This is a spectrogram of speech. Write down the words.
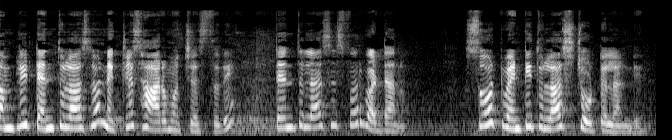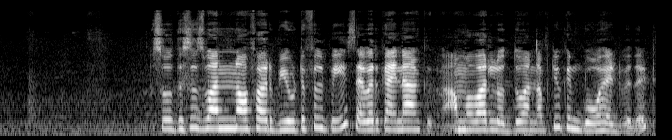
complete ten తులాస్లో నెక్లెస్ హారం వచ్చేస్తుంది. టెన్ తులాస్ ఇస్ ఫర్ వడ్డానం. సో ట్వంటీ తులాస్ టోటల్ అండి. So this is one of our beautiful piece ఎవరికైనా అమ్మవార్లు వద్దు అన్నప్పుడు you can go ahead with it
